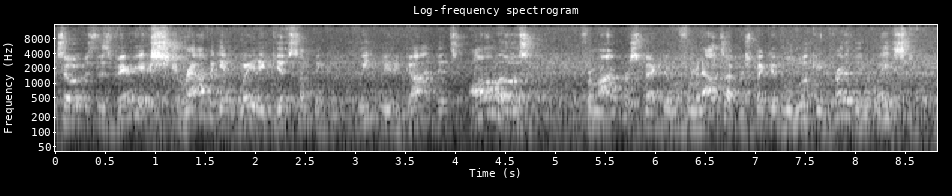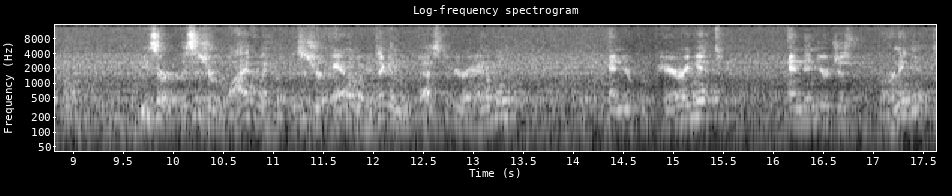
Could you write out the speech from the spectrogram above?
So it was this very extravagant way to give something completely to God that's almost, from our perspective or from an outside perspective, would look incredibly wasteful. These are this is your livelihood. This is your animal. You're taking the best of your animal and you're preparing it and then you're just burning it.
